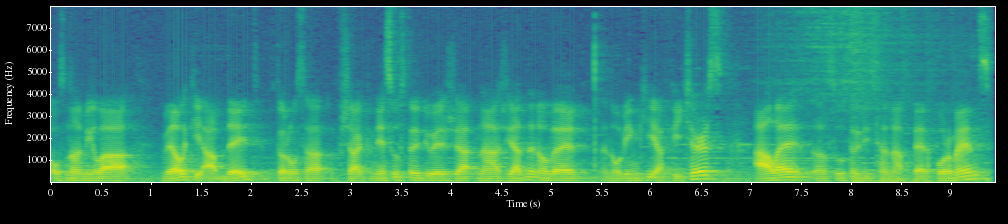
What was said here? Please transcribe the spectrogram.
oznámila veľký update, v ktorom sa však nesústreďuje na žiadne nové novinky a features, ale e, sústredí sa na performance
